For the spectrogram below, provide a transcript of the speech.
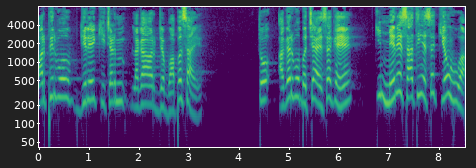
और फिर वो गिरे, कीचड़ लगा और जब वापस आए तो अगर वो बच्चा ऐसा कहे कि मेरे साथ ही ऐसा क्यों हुआ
